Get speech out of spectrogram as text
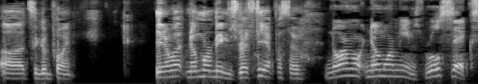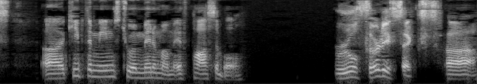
Oh, that's a good point. You know what? No more memes. Rest the episode. No more, no more memes. Rule six: uh, keep the memes to a minimum if possible. Rule 36. Uh,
